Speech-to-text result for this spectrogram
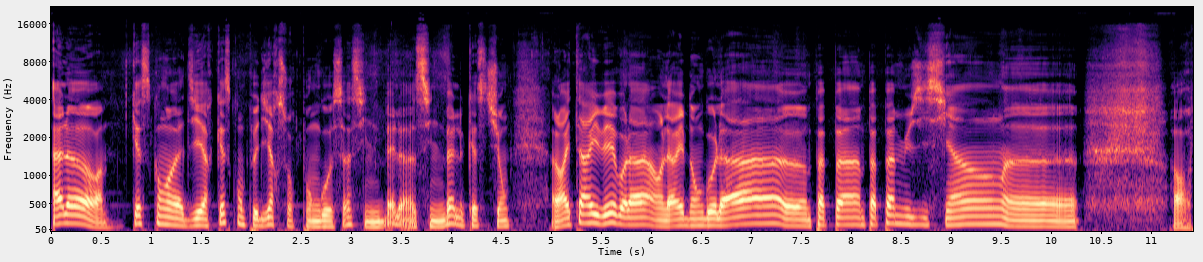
Alors, qu'est-ce qu'on va dire Qu'est-ce qu'on peut dire sur Pongo? Ça, c'est une belle, une belle question. Alors, est arrivé, voilà, on arrive d'Angola, euh, un papa, un papa musicien. Euh, alors,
